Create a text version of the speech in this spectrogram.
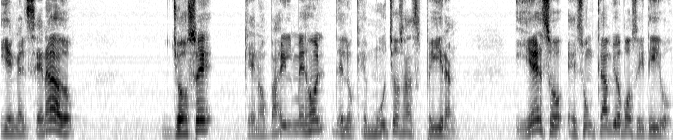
y en el Senado yo sé que nos va a ir mejor de lo que muchos aspiran. Y eso es un cambio positivo.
